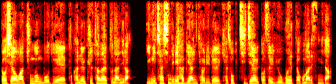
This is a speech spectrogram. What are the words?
러시아와 중국 모두에 북한을 규탄할 뿐 아니라 이미 자신들이 합의한 결의를 계속 지지할 것을 요구했다고 말했습니다.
